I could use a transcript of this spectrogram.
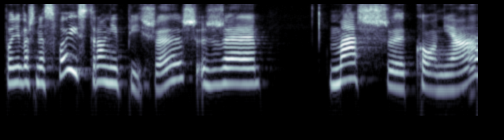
ponieważ na swojej stronie piszesz, że masz konia,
